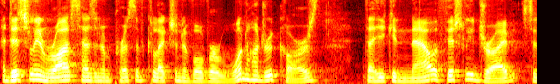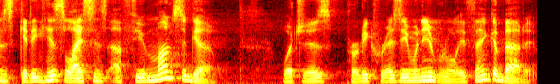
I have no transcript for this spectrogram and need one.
Additionally, Ross has an impressive collection of over 100 cars that he can now officially drive since getting his license a few months ago which is pretty crazy when you really think about it.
